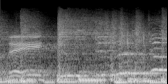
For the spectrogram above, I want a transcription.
today.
